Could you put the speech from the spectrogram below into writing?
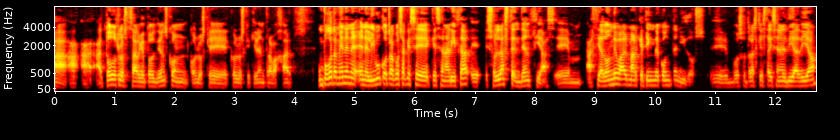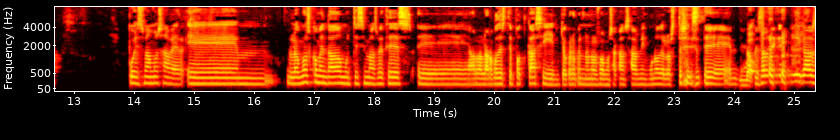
a, todos los target audience con, los que, con los que quieren trabajar. Un poco también en, el ebook, otra cosa que se, que se analiza son las tendencias. ¿Hacia dónde va el marketing de contenidos? vosotras que estáis en el día a día, pues vamos a ver, em, lo hemos comentado muchísimas veces eh, a lo largo de este podcast y yo creo que no nos vamos a cansar ninguno de los tres, de, a pesar de que tú digas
